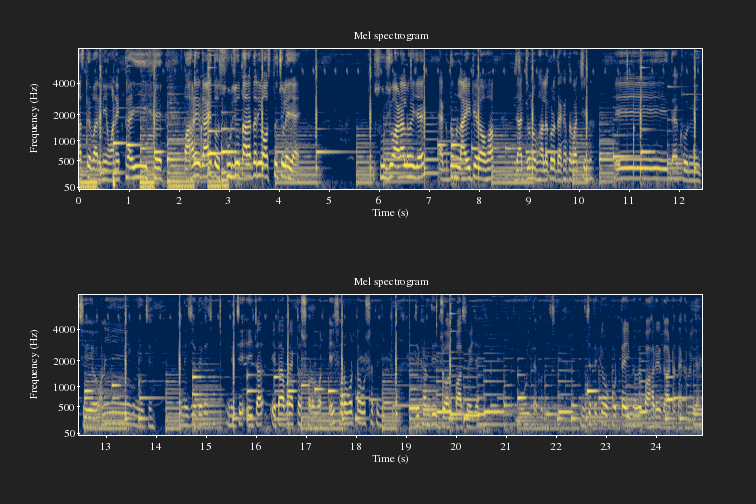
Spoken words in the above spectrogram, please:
আসতে পারিনি। অনেকটাই পাহাড়ের গায়ে তো সূর্য তাড়াতাড়ি অস্ত চলে যায়। সূর্য আড়াল হয়ে যায় একদম লাইটের অভাব যার জন্য ভালো করে দেখাতে পারছি না। এই দেখো নিচে অনেক নিচে। নিচে দেখেছ? নিচে এইটা, এটা আবার একটা সরোবর। এই সরোবরটা ওর সাথে যুক্ত। যেখান দিয়ে জল পাস হয়ে যায়। ওই দেখো নিচে। নিচে থেকে ওপরটা এইভাবে পাহাড়ের গাটা দেখানো যায়।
